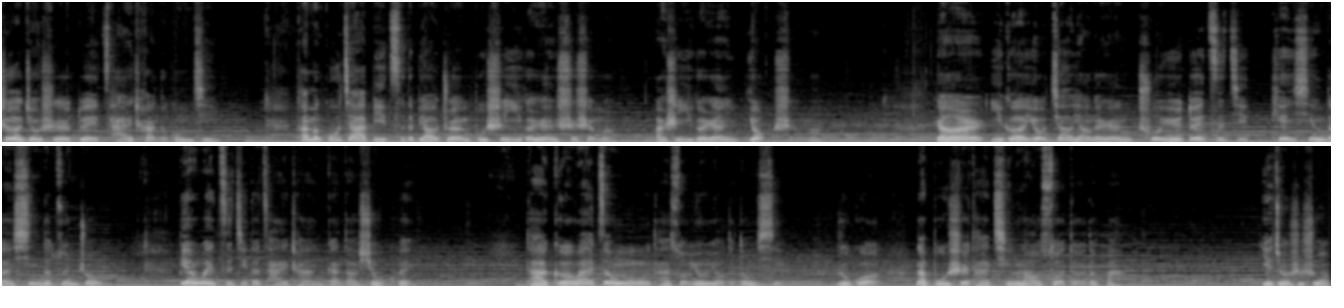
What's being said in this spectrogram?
这就是对财产的攻击。他们估价彼此的标准不是一个人是什么，而是一个人有什么。然而，一个有教养的人出于对自己天性的新的尊重，便为自己的财产感到羞愧。他格外憎恶他所拥有的东西，如果那不是他勤劳所得的话。也就是说，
